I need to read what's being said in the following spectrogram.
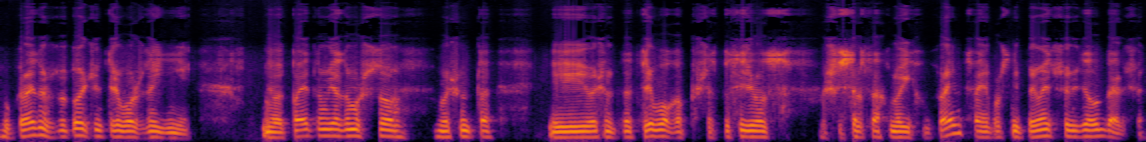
Украину ждут очень тревожные дни. Вот, поэтому я думаю, что, в общем-то, и, в общем-то, тревога сейчас поселилась в сердцах многих украинцев, они просто не понимают, что делать дальше.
